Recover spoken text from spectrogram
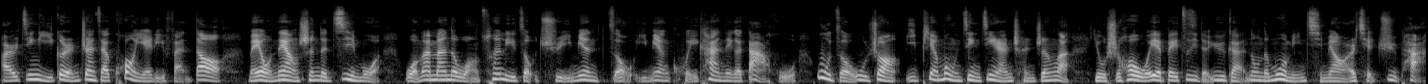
而今一个人站在旷野里，反倒没有那样深的寂寞。我慢慢的往村里走去，一面走一面回看那个。大湖误走误撞，一片梦境竟然成真了。有时候我也被自己的预感弄得莫名其妙，而且惧怕。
